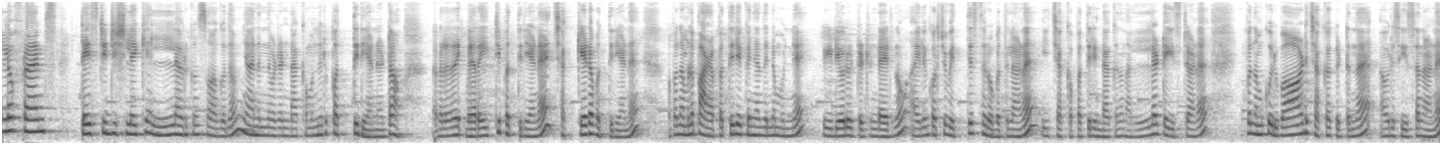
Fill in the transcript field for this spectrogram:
ഹലോ ഫ്രണ്ട്സ് ടേസ്റ്റി ഡിഷിലേക്ക് എല്ലാവർക്കും സ്വാഗതം. ഞാൻ ഇന്നിവിടെ ഉണ്ടാക്കാൻ പോകുന്ന ഒരു പത്തിരിയാണ് കേട്ടോ. വെറൈറ്റി പത്തിരിയാണ്. ചക്കയുടെ പത്തിരിയാണ്. അപ്പോൾ നമ്മൾ പഴപ്പത്തിരിയൊക്കെ ഞാൻ ഇതിന്റെ മുന്നേ വീഡിയോയിൽ ഇട്ടിട്ടുണ്ടായിരുന്നു. അതിലും കുറച്ച് വ്യത്യസ്ത രൂപത്തിലാണ് ഈ ചക്കപ്പത്തിരി ഉണ്ടാക്കുന്നത്. നല്ല ടേസ്റ്റാണ് ഇപ്പോൾ നമുക്ക് ഒരുപാട് ചക്ക കിട്ടുന്ന ഒരു സീസണാണ്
